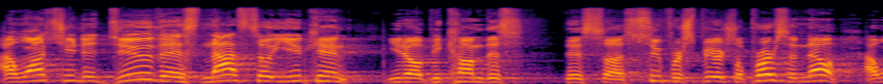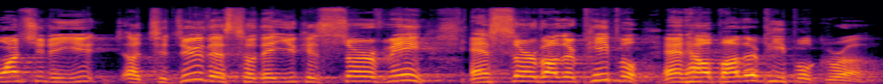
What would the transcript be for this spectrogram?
I want you to do this not so you can, you know, become this this uh, super spiritual person. No, I want you to, uh, to do this so that you can serve me and serve other people and help other people grow.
